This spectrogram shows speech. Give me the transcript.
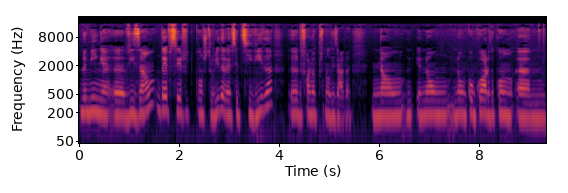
na minha uh, visão, deve ser construída, deve ser decidida uh, de forma personalizada. Não, eu não, não concordo com. Um,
